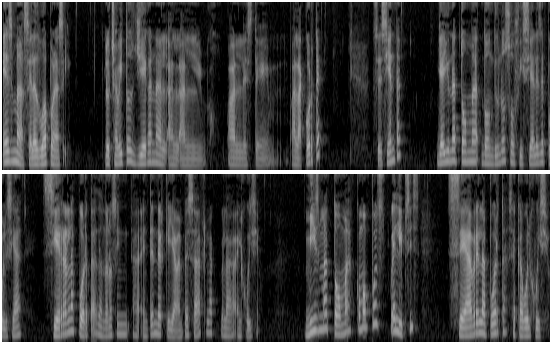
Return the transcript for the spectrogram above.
es más, se las voy a poner así. Los chavitos llegan al, al, al, al este, a la corte se sientan y hay una toma donde unos oficiales de policía cierran la puerta dándonos a entender que ya va a empezar el juicio. Misma toma, como pues elipsis, se abre la puerta, se acabó el juicio.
